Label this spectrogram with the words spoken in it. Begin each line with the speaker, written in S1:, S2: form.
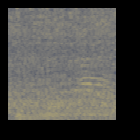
S1: the work.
